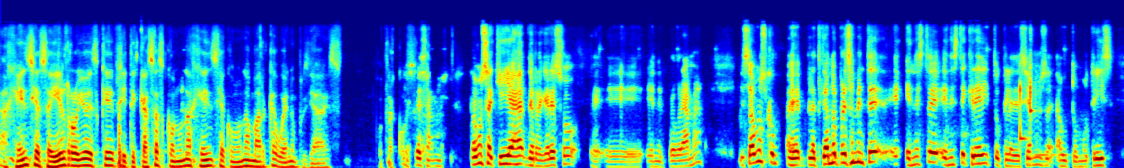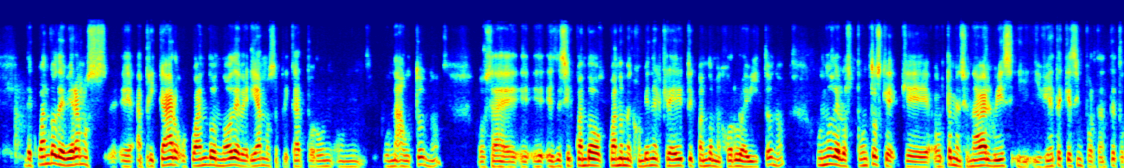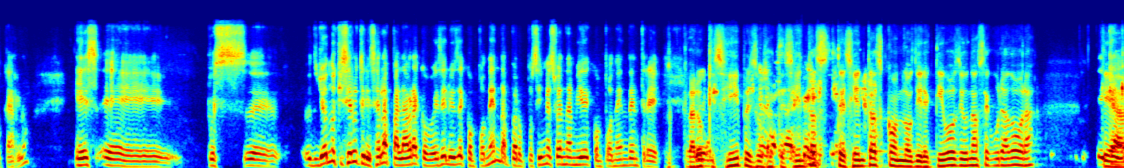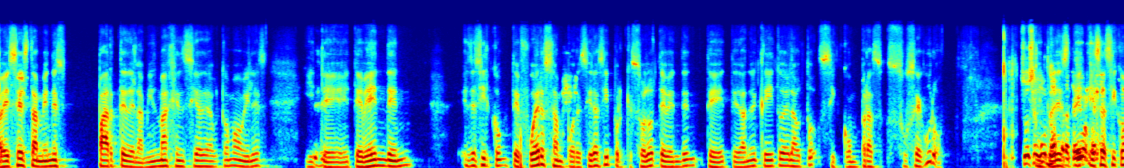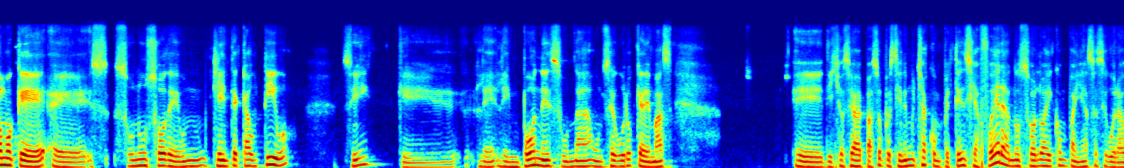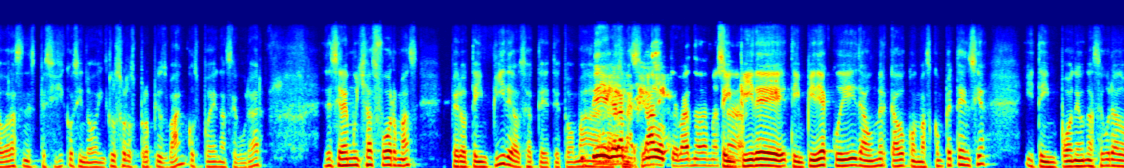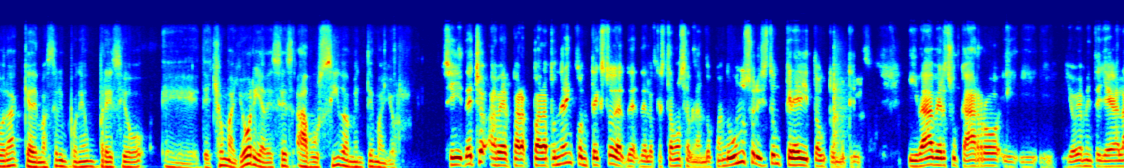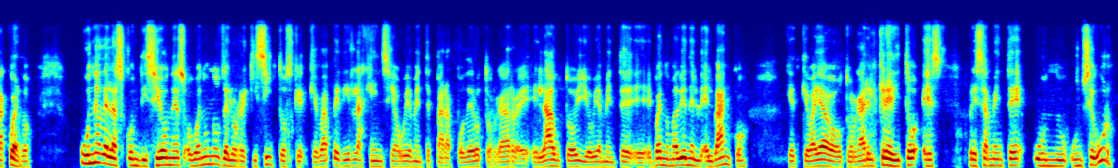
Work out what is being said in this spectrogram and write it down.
agencias. Ahí el rollo es que si te casas con una agencia, con una marca, bueno, pues ya es otra cosa. Empezamos. Estamos aquí ya de regreso eh, eh, en el programa estamos eh, platicando precisamente en este, en este crédito que le decíamos automotriz, de cuándo debiéramos aplicar o cuándo no deberíamos aplicar por un, un, auto, ¿no? O sea, es decir, cuándo, cuándo me conviene el crédito y cuándo mejor lo evito, ¿no? Uno de los puntos que, que ahorita mencionaba Luis, y, y, fíjate que es importante tocarlo, es, pues yo no quisiera utilizar la palabra, como dice Luis, de componenda, pero pues sí me suena a mí de componenda entre... Claro que sí, pues o sea, te sientas, te sientas con los directivos de una aseguradora, que a veces también es parte de la misma agencia de automóviles, y te, te venden, es decir, te fuerzan, por decir así, porque solo te venden, te, te dan el crédito del auto si compras su seguro. Su seguro Entonces, e, es así como que eh, es un uso de un cliente cautivo, ¿sí? Que le, impones una, un seguro que además, eh, dicho sea de paso, pues tiene mucha competencia afuera. No solo hay compañías aseguradoras en específico, sino incluso los propios bancos pueden asegurar. Es decir, hay muchas formas, pero te impide, o sea, te, te toma... Te llegar al mercado, te vas nada más te impide, te impide acudir a un mercado con más competencia y te impone una aseguradora que además te lo impone a un precio, eh, de hecho, mayor y a veces abusivamente mayor. Sí, de hecho, a ver, para, poner en contexto de, lo que estamos hablando, cuando uno solicita un crédito automotriz y va a ver su carro y, obviamente llega al acuerdo, una de las condiciones o bueno, uno de los requisitos que, va a pedir la agencia, obviamente, para poder otorgar eh, el auto y obviamente, eh, bueno, más bien el, banco que, vaya a otorgar el crédito es precisamente un seguro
